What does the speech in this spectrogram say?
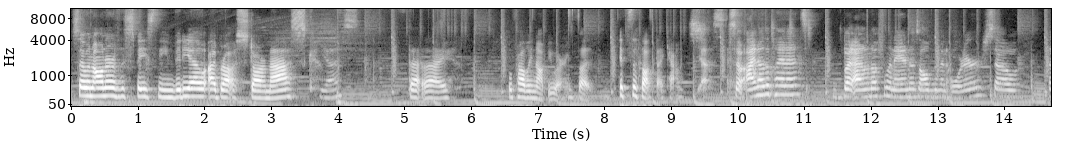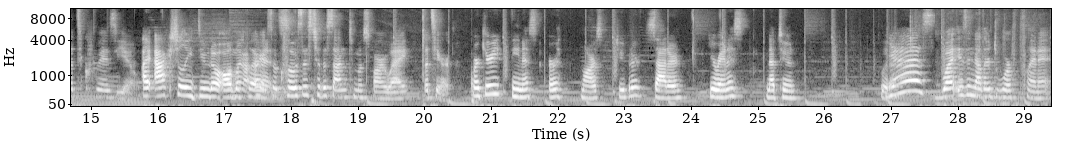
So in honor of the space theme video, I brought a star mask yes. that I will probably not be wearing, but it's the thought that counts. Yes. So I know the planets, but I don't know if Linnea knows all of them in order. So let's quiz you. I actually do know all Oh the God. planets. Okay, so closest to the sun to most far away. Let's hear it. Mercury, Venus, Earth, Mars, Jupiter, Saturn, Uranus, Neptune, Pluto. Yes. What is another dwarf planet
